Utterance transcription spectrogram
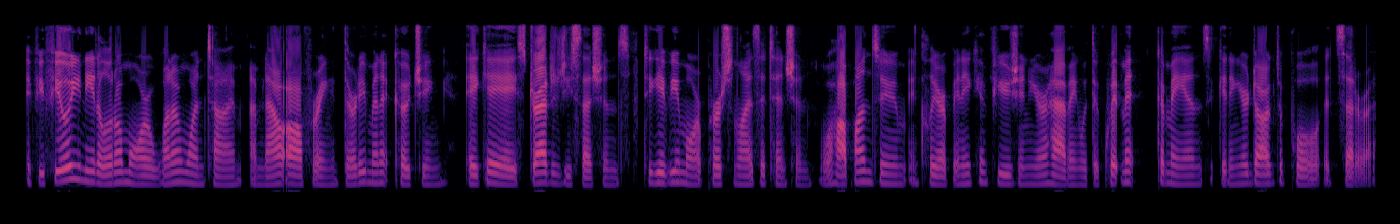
If you feel you need a little more one on one time, I'm now offering 30 minute coaching, aka strategy sessions, to give you more personalized attention. We'll hop on Zoom and clear up any confusion you're having with equipment, commands, getting your dog to pull, etc.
